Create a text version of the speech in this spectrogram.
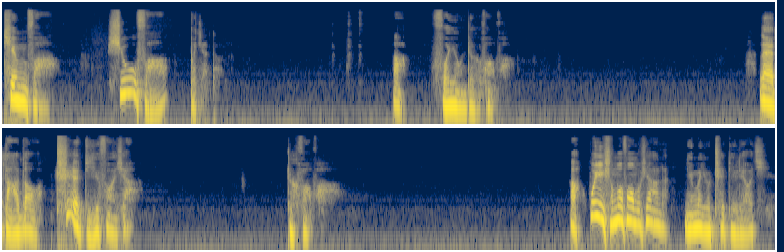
听法、修法不间断。服，用这个方法来达到彻底放下。这个方法啊，为什么放不下呢？你没有彻底了解，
